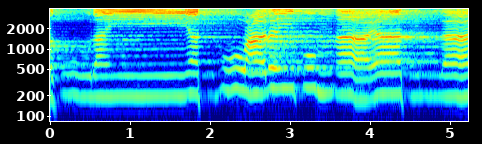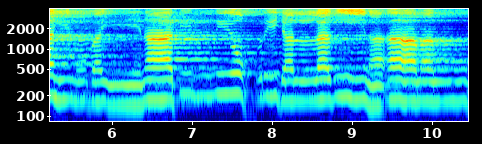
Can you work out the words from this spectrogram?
رسولا يتلو عليكم آيات الله مبينات ليخرج الذين آمنوا.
